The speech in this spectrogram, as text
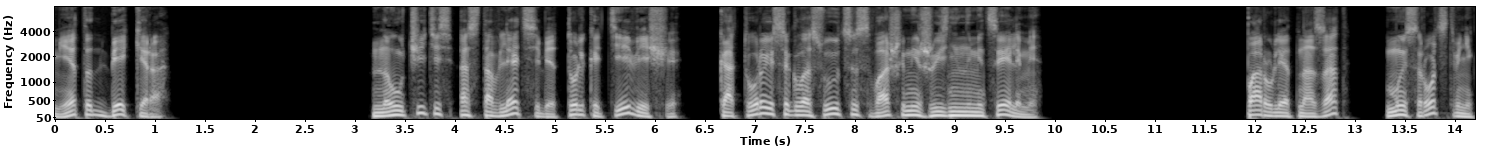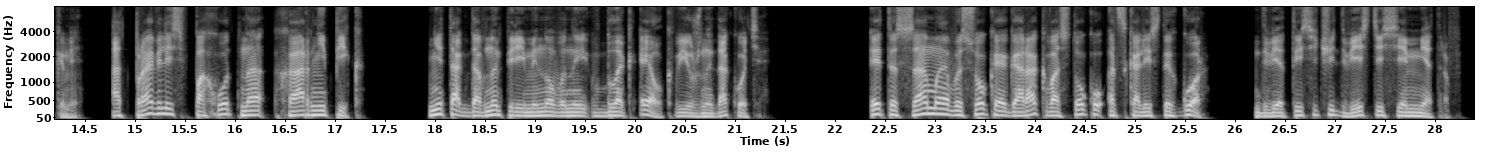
Метод Беккера. Научитесь оставлять себе только те вещи, которые согласуются с вашими жизненными целями. Пару лет назад мы с родственниками отправились в поход на Харни-Пик, не так давно переименованный в Блэк Элк в Южной Дакоте. Это самая высокая гора к востоку от скалистых гор, 2207 метров.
